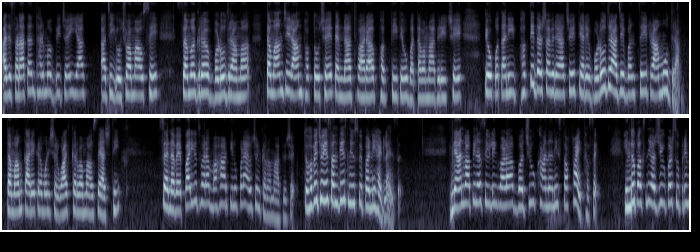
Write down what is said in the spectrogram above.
આજે સનાતન ધર્મ વિજય યા આજે યોજવામાં આવશે. સમગ્ર વડોદરામાં તમામ જે રામ ભક્તો છે, તેમના દ્વારા ભક્તિ તેઓ બતાવવામાં આવી રહી છે. તેઓ પોતાની ભક્તિ દર્શાવી રહ્યા છે. ત્યારે વડોદરા આજે બનશે રામોદરા. તમામ કાર્યક્રમોની શરૂઆત કરવામાં આવશે આજથી. શહેરના વેપારીઓ દ્વારા મહાઆરતીનું પણ આયોજન કરવામાં આવ્યું છે. તો હવે જોઈએ સંદેશ ન્યૂઝપેપરની હેડલાઇન્સ. જ્ઞાનવાપીના શિવલિંગવાળા વજુ ખાનાની સફાઈ થશે. હિન્દુ પક્ષની અરજી ઉપર સુપ્રીમ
